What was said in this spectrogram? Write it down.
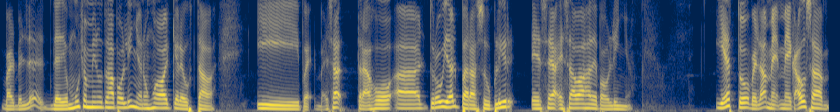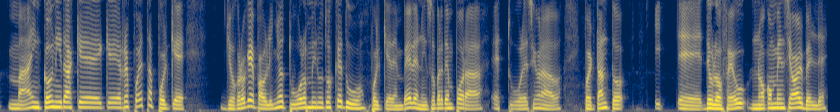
Valverde le dio muchos minutos a Paulinho, era un jugador que le gustaba. Y pues Barça trajo a Arturo Vidal para suplir esa, esa baja de Paulinho. Y esto, ¿verdad? Me, me causa más incógnitas que, que respuestas porque yo creo que Paulinho tuvo los minutos que tuvo porque Dembele no hizo pretemporada, estuvo lesionado. Por tanto, eh, Deulofeu no convenció a Valverde,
